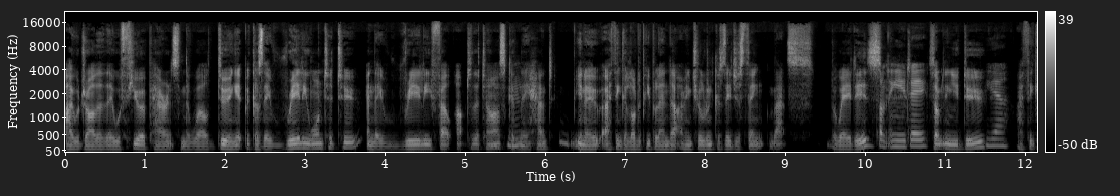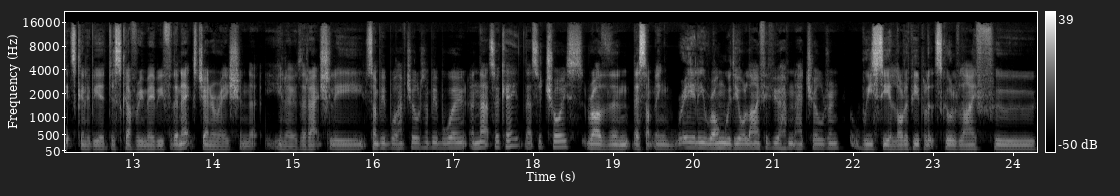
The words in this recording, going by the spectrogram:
I would rather there were fewer parents in the world doing it because they really wanted to and they really felt up to the task mm-hmm. and they had, you know, I think a lot of people end up having children because they just think that's the way it is. Something you do. Something you do. Yeah. I think it's going to be a discovery maybe for the next generation that, you know, that actually some people have children, some people won't, and that's okay. That's a choice rather than there's something really wrong with your life if you haven't had children. We see a lot of people at the School of Life who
